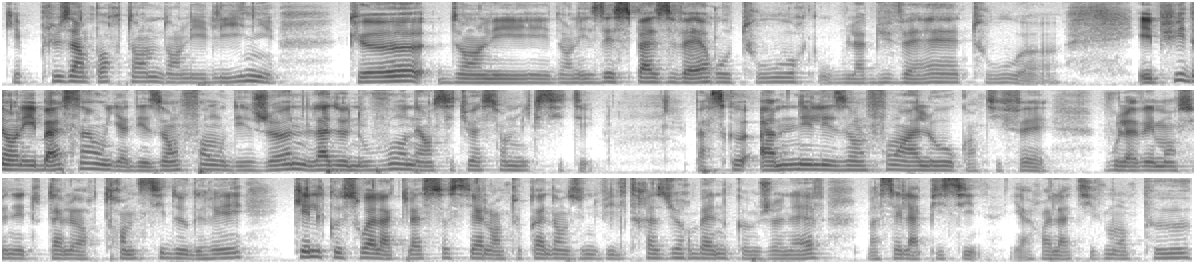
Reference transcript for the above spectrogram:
qui est plus importante dans les lignes que dans les, dans les espaces verts autour, ou la buvette. Ou, euh, Et puis dans les bassins où il y a des enfants ou des jeunes, là de nouveau on est en situation de mixité. Parce que amener les enfants à l'eau quand il fait, vous l'avez mentionné tout à l'heure, 36 degrés, quelle que soit la classe sociale, en tout cas dans une ville très urbaine comme Genève, bah, c'est la piscine. Il y a relativement peu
